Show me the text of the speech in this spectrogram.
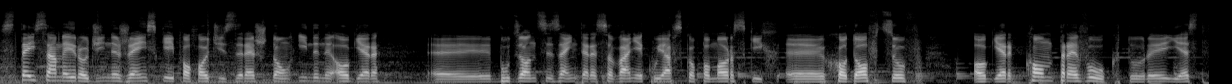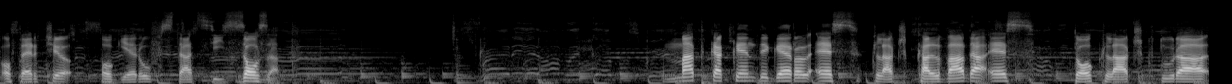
Z tej samej rodziny żeńskiej pochodzi zresztą inny ogier e, budzący zainteresowanie kujawsko-pomorskich hodowców, ogier Comprevu, który jest w ofercie ogierów stacji Zozat. Matka Candy Girl S, klacz Calvada S, to klacz, która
